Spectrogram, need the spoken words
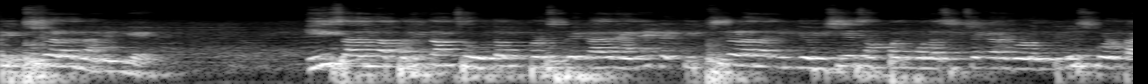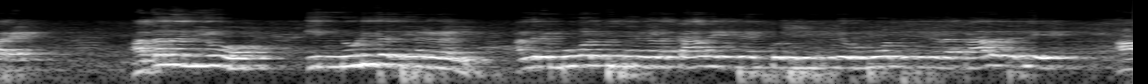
ಟಿಪ್ಸ್ಗಳನ್ನು ನಿಮಗೆ ಈ ಸಾಲಿನ ಫಲಿತಾಂಶ ಉತ್ತಮಪಡಿಸಬೇಕಾದ್ರೆ ಅನೇಕ ಟಿಪ್ಸ್ಗಳನ್ನು ನಿಮಗೆ ವಿಷಯ ಸಂಪನ್ಮೂಲ ಶಿಕ್ಷಕರುಗಳು ತಿಳಿಸ್ಕೊಡ್ತಾರೆ. ಅದನ್ನು ನೀವು ಇನ್ನುಳಿದ ದಿನಗಳಲ್ಲಿ, ಅಂದರೆ ಮೂವತ್ತು ದಿನಗಳ ಕಾಲ ಇದೆ ಅನ್ಕೋತೀನಿ ನಿಮಗೆ ಮೂವತ್ತು ದಿನಗಳ ಕಾಲದಲ್ಲಿ ಆ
